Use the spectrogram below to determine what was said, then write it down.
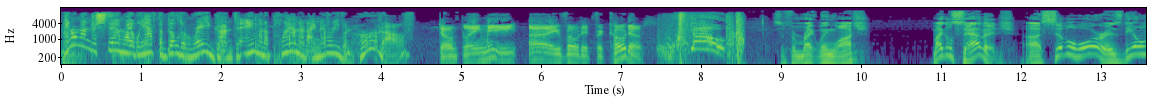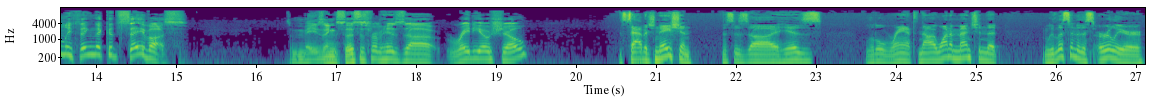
don't understand why we have to build a ray gun to aim at a planet I never even heard of. Don't blame me. I voted for Kodos. Go! This is from Right Wing Watch. Michael Savage. Uh, Civil War is the only thing that could save us. It's amazing. So this is from his uh, radio show. Savage Nation. This is uh, his little rant. Now, I want to mention that we listened to this earlier.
